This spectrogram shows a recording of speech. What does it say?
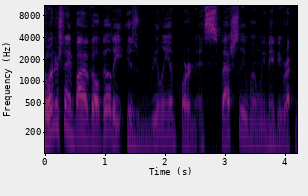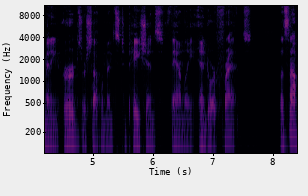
So understanding bioavailability is really important, especially when we may be recommending herbs or supplements to patients, family, and or friends. Let's not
